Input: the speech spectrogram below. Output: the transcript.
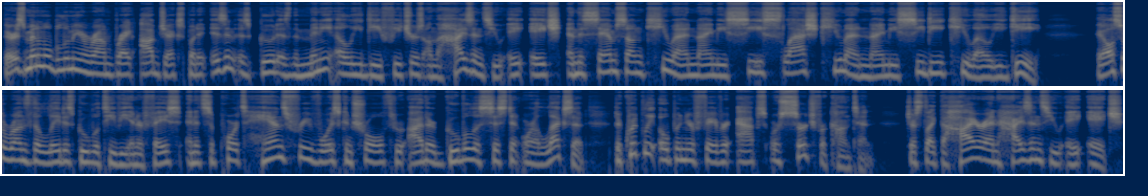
There is minimal blooming around bright objects, but it isn't as good as the mini LED features on the Hisense U8H and the Samsung QN90C slash QN90CD QLED. It also runs the latest Google TV interface, and it supports hands-free voice control through either Google Assistant or Alexa to quickly open your favorite apps or search for content, just like the higher-end Hisense U8H.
